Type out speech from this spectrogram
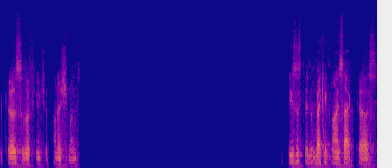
The curse of a future punishment. Jesus didn't recognize that curse,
